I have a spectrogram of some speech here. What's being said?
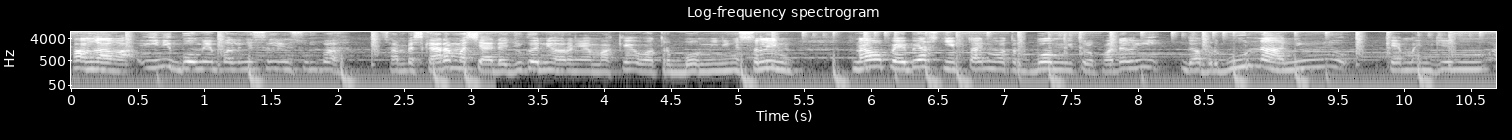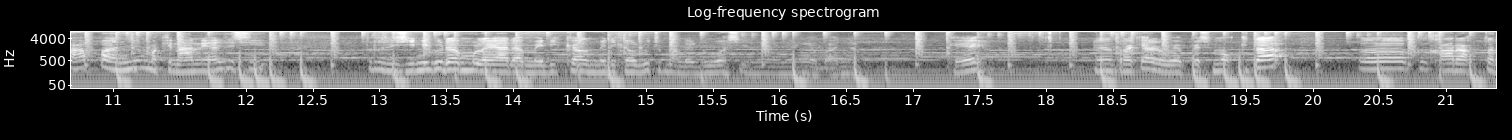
ah nggak nggak. Ini bom yang paling ngeselin sumpah. Sampai sekarang masih ada juga nih orang yang pakai water bomb ini ngeselin. Kenapa PB harus nyiptain water bomb gitu loh? Padahal ini nggak berguna ini kayak main game apa anjing? Makin aneh aja sih terus di sini gue udah mulai ada medical. Medical gue cuma ada dua sih sebenarnya banyak. Oke. Okay. yang terakhir ada WP smoke. Kita uh, ke karakter.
